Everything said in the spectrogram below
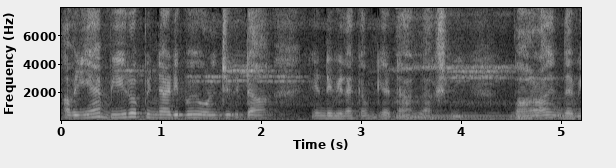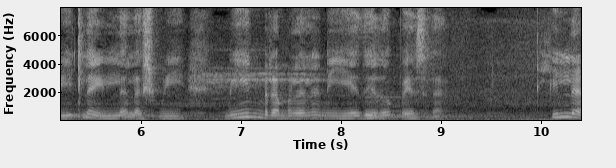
அவள் ஏன் பீரோ பின்னாடி போய் ஒளிஞ்சுக்கிட்டா? என்று விளக்கம் கேட்டாள் லக்ஷ்மி. பாலா இந்த வீட்டில் இல்லை லக்ஷ்மி. மீன் பிரமலில் நீ ஏதோ ஏதோ பேசுகிற இல்லை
